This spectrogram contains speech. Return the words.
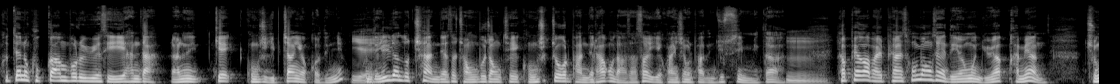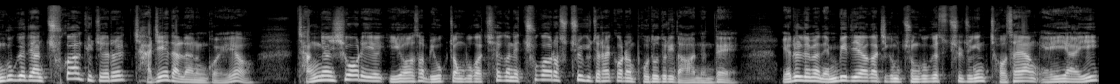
그때는 국가 안보를 위해서 이해한다라는 게 공식 입장이었거든요. 예. 근데 1년도 채 안 돼서 정부 정책에 공식적으로 반대를 하고 나서서 이게 관심을 받은 뉴스입니다. 음. 협회가 발표한 성명서의 내용은 요약하면 중국에 대한 추가 규제를 자제해 달라는 거예요. 작년 10월에 이어서 미국 정부가 최근에 추가로 수출 규제를 할 거라는 보도들이 나왔는데 예를 들면 엔비디아가 지금 중국에 수출 중인 저사양 AI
